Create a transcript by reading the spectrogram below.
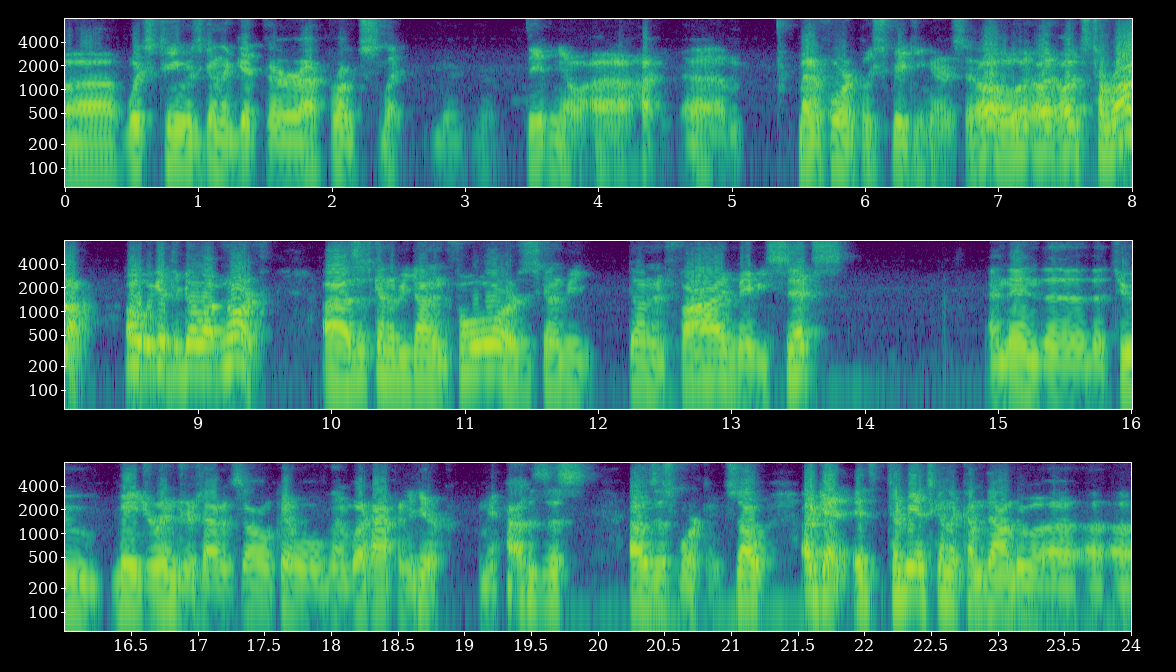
uh, which team is going to get their uh, throat slit? You know, uh, um, metaphorically speaking here. I said, oh, oh, oh, it's Toronto. Oh, we get to go up north. Uh, is this going to be done in four, or is this going to be done in five, maybe six? And then the the two major injuries happened. So okay, well then what happened here? I mean, how is this? How is this working? So again, it's to me, it's going to come down to a, a,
